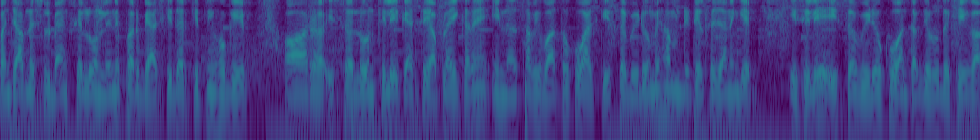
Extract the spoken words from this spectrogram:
पंजाब नेशनल बैंक से लोन लेने पर ब्याज की दर कितनी होगी, और इस लोन के लिए कैसे अप्लाई करें, इन सभी बातों को आज की इस वीडियो में हम डिटेल से जानेंगे। इसीलिए इस वीडियो को अंत तक ज़रूर देखिएगा।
